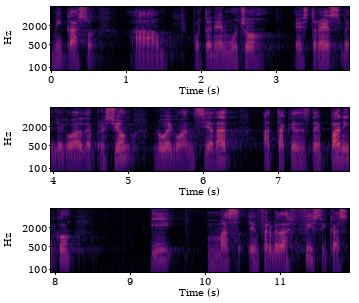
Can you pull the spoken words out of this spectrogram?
mi caso. por tener mucho estrés me llegó a depresión, luego ansiedad, ataques de pánico y más enfermedades físicas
